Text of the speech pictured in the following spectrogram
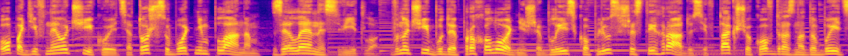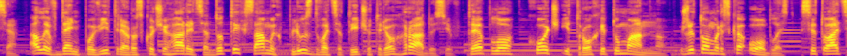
Опадів не очікується, тож суботнім планам зелене світло. Вночі буде прохолодніше, близько плюс 6 градусів, так що ковдра знадобиться, але вдень повітря розкочегариться до тих самих плюс 24 градусів. Тепло, хоч і трохи туманно. Житомирська область. Ситуація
